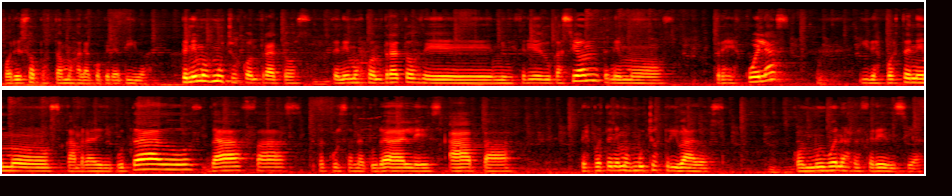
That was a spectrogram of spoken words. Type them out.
por eso apostamos a la cooperativa. Tenemos muchos contratos. Tenemos contratos de Ministerio de Educación, tenemos tres escuelas y después tenemos Cámara de Diputados, DAFAS, Recursos Naturales, APA, Después tenemos muchos privados, con muy buenas referencias.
